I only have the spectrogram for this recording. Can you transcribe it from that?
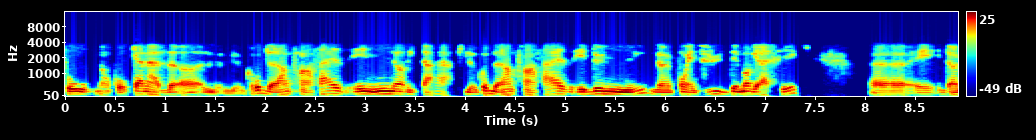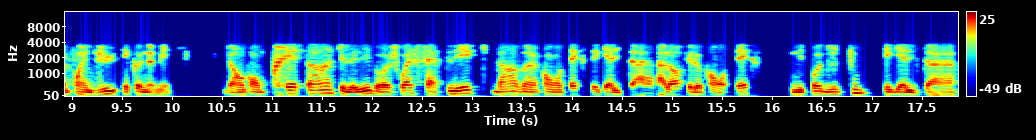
faux. Donc, au Canada, le, groupe de langue française est minoritaire, puis le groupe de langue française est dominé d'un point de vue démographique euh, et d'un point de vue économique. Donc, on prétend que le libre choix s'applique dans un contexte égalitaire, alors que le contexte n'est pas du tout égalitaire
